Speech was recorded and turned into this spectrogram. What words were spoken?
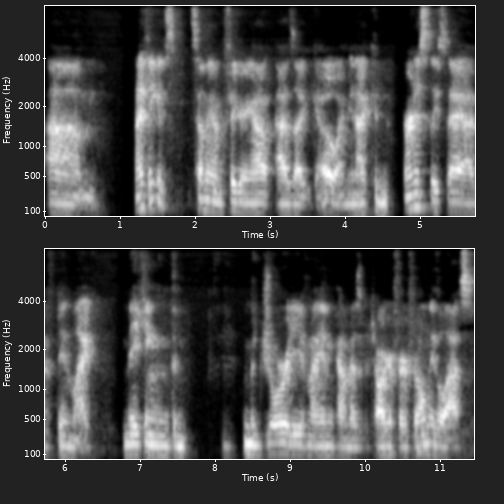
Um, And I think it's something I'm figuring out as I go. I mean, I can earnestly say I've been like making the majority of my income as a photographer for only the last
